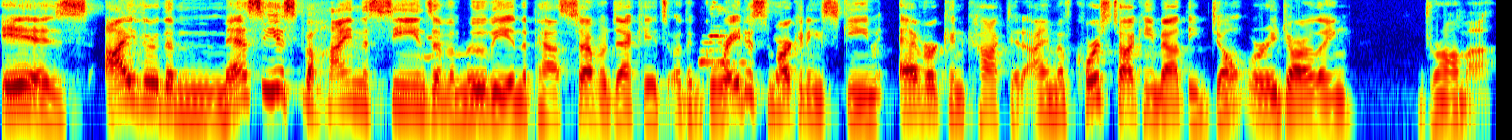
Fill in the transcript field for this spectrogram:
is either the messiest behind the scenes of a movie in the past several decades or the greatest marketing scheme ever concocted. I am, of course, talking about the Don't Worry, Darling drama.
